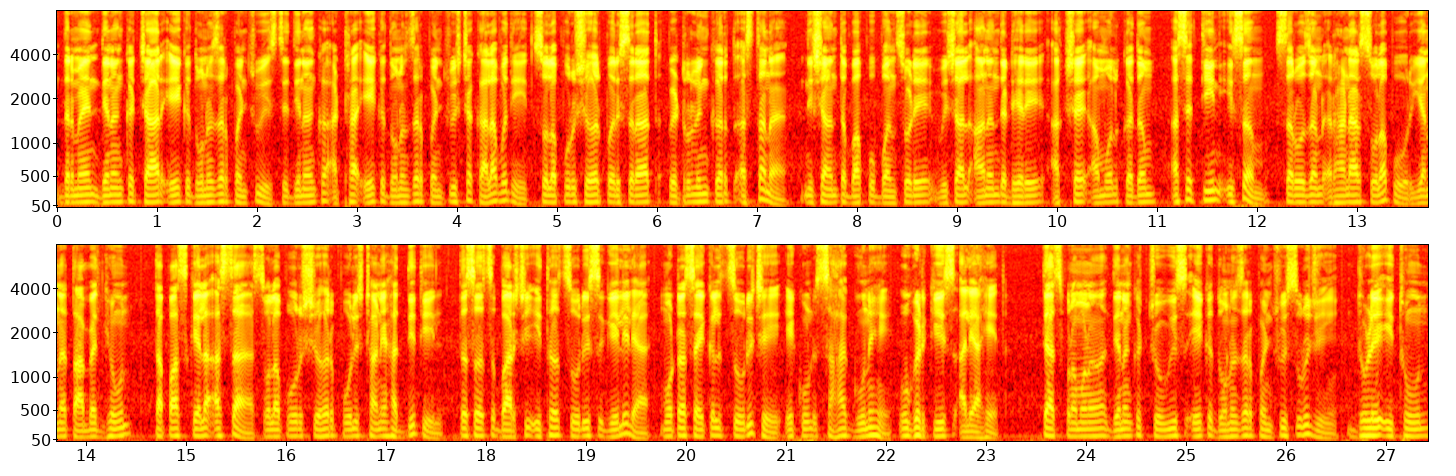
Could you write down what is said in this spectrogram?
दरम्यान दिनांक चार एक दोन हजार पंचवीस ते दिनांक अठरा एक दोन हजार पंचवीसच्या कालावधीत सोलापूर शहर परिसरात पेट्रोलिंग करत असताना निशांत बापू बनसोडे विशाल आनंद ढेरे अक्षय अमोल कदम असे तीन इसम सर्वजण राहणार सोलापूर यांना ताब्यात घेऊन तपास केला असता सोलापूर शहर पोलीस ठाणे हद्दीतील तसंच बार्शी इथं चोरीस गेलेल्या मोटारसायकल चोरीचे एकूण सहा गुन्हे उघडकीस आले आहेत. त्याचप्रमाणे दिनांक चोवीस एक दोन हजार पंचवीस रोजी धुळे इथून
